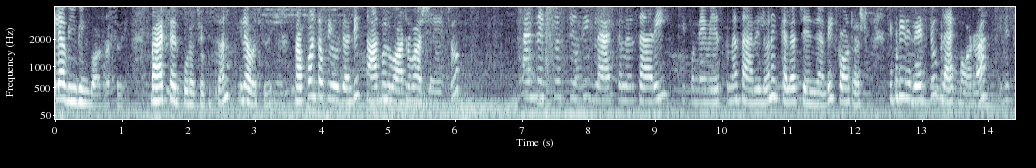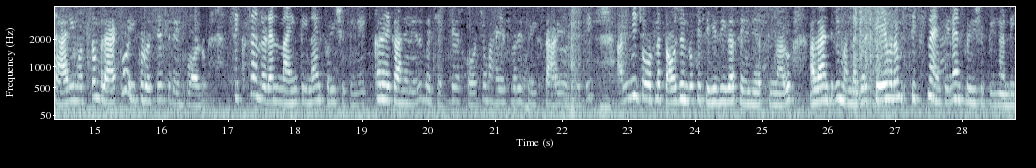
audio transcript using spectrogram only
ఇలా వీవింగ్ బార్డర్ వస్తుంది. బ్యాక్ సైడ్ కూడా చూపిస్తాను. ఇలా వస్తుంది. రఫ్ అండ్ టఫ్ యూజ్ అండి. నార్మల్ వాటర్ వాష్ చేయొచ్చు. అండ్ నెక్స్ట్ వచ్చేసి బ్లాక్ కలర్ శారీ ఇప్పుడు నేను వేసుకున్న శారీలోనే కలర్ చేంజ్ అండి. కాంట్రాస్ట్ ఇప్పుడు ఇది రెడ్ బ్లాక్ బార్డరా శారీ మొత్తం బ్లాక్ ఇక్కడ వచ్చేసి red border six hundred and ninety nine free shipping ఎక్కడే కానీ లేదు మీరు చెక్ చేసుకోవచ్చు. మహేశ్వరి సిల్క్ శారీ వచ్చేసి అన్ని చోట్ల థౌజండ్ రూపీస్ ఈజీగా సేల్ చేస్తున్నారు. అలాంటిది మన దగ్గర కేవలం six ninety nine free shipping అండి.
